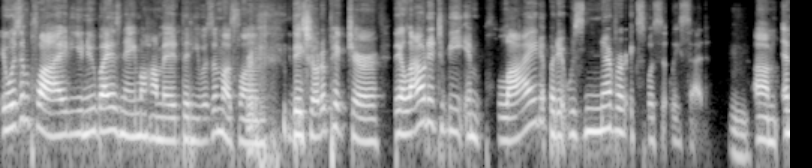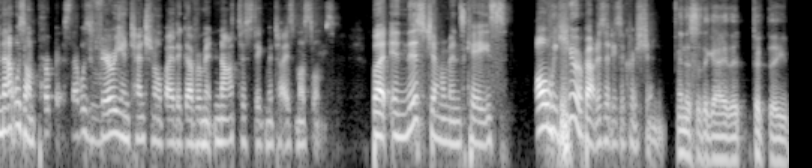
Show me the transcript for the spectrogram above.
It was implied. You knew by his name, Muhammad, that he was a Muslim Right. they showed a picture they allowed it to be implied but it was never explicitly said Mhm. um, and that was on purpose that was very intentional by the government not to stigmatize muslims but in this gentleman's case all we hear about is that he's a christian And this is the guy that took the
